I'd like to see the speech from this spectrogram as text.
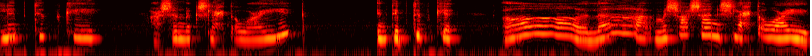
ليه بتبكي؟ عشانك شلحت أواعيك؟ انت بتبكي؟ آه لا مش عشان شلحت أوعيك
